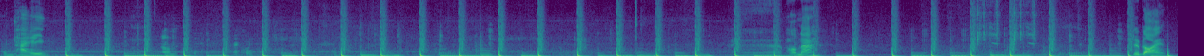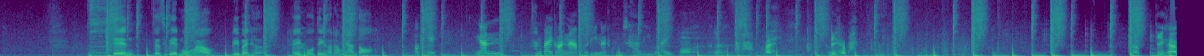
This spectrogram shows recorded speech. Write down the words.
ผมถ่ายให้เอง เอา พร้อมนะ เรียบร้อยเจนจะ11โมงแล้ว รีบไปเถอะ ให้โปรตีนเขาทำงานต่อ โอเค งั้นฉันไปก่อนนะ พอดีนัดคุณชาลีไว้ อ๋อเออไปสวัสดีครับครับ พี่ครับ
